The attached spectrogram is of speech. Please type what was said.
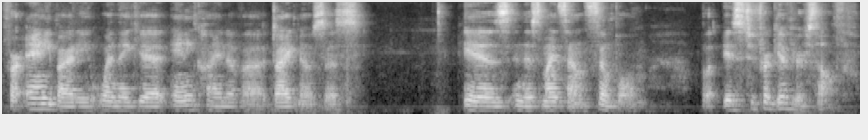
for anybody when they get any kind of a diagnosis is, and this might sound simple, but is to forgive yourself.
